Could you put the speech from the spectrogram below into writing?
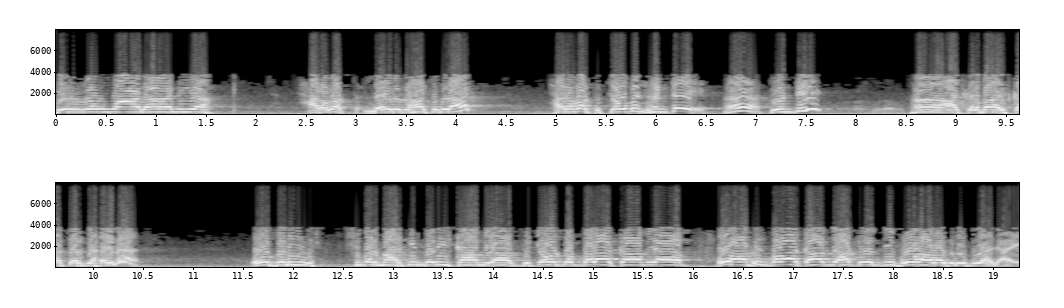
سروانیہ ہر وقت۔ لے رہا سے برات ہر وقت۔ چوبیس گھنٹے۔ ہاں ٹوینٹی۔ ہاں آج کل بڑا اس کا چرچا ہے نا۔ وہ بڑی سپر مارکیٹ، بڑی کامیاب۔ پٹرول پمپ بڑا کامیاب۔ وہ آفس بڑا کام جہاں ٹوینٹی فور آورس لے دیا جائے۔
